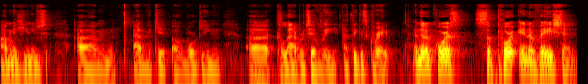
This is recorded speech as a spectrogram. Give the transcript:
I'm a huge um, advocate of working uh, collaboratively. I think it's great. And then, of course, support innovation.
